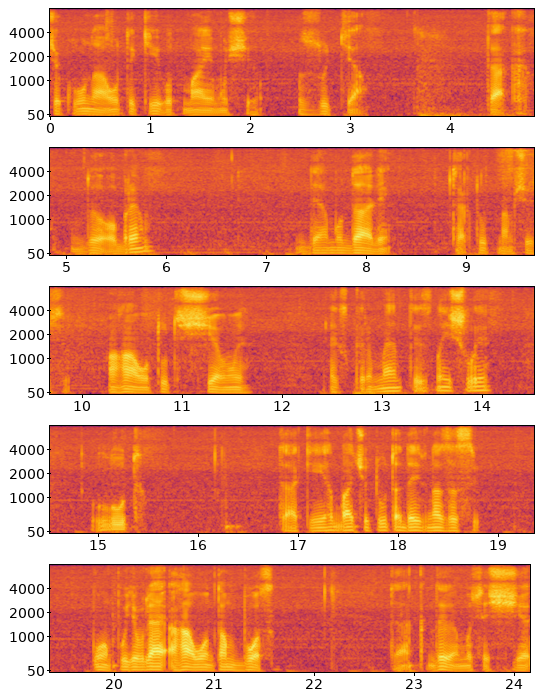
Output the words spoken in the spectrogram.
Чаклуна, отакі от маємо ще зуття. Так, добре. Йдемо далі. Так, тут нам щось. Ага, отут ще ми екскременти знайшли. Лут. Так, і я бачу тут, а десь в нас засв... О, появляє. Ага, вон там бос. Так, дивимося ще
